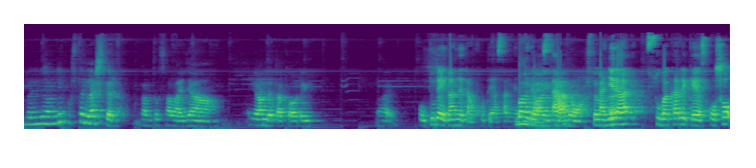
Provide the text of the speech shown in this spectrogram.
baina, nik uste laster, gantu zala, ja, igandetako hori. Bai. Kultura igandetan jutea zan bai, mendira, bai, bai, Gainera, zu bakarrik ez, oso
